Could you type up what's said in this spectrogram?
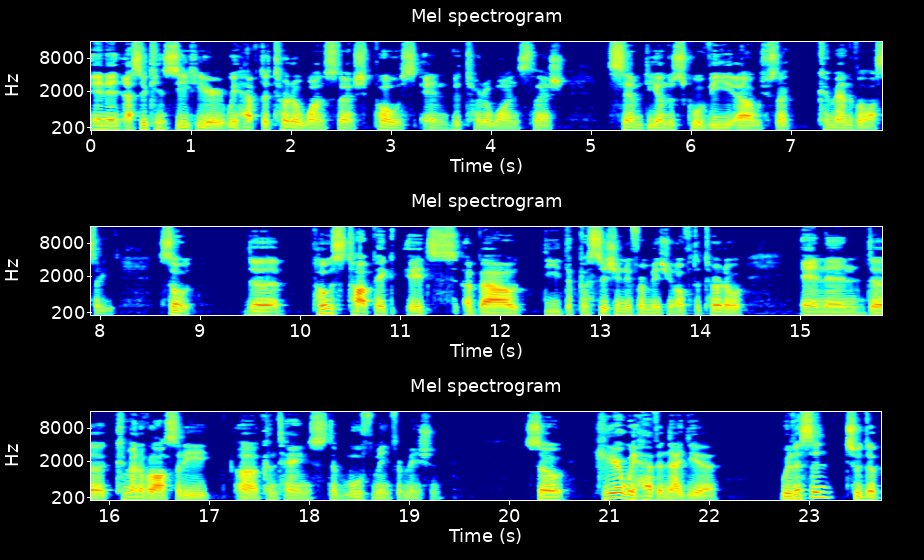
And then as you can see here, we have the turtle one slash pose and the turtle one slash cmd underscore vel, which is like command velocity. So the pose topic, it's about the, the position information of the turtle. And then the command velocity uh, contains the movement information. So here we have an idea. We listen to the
